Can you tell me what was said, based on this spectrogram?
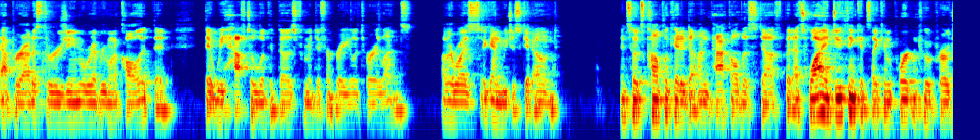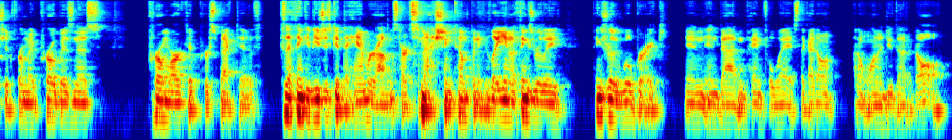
apparatus, the regime, or whatever you want to call it, that that we have to look at those from a different regulatory lens. Otherwise, again, we just get owned. And so it's complicated to unpack all this stuff. But that's why I do think it's like important to approach it from a pro business, pro market perspective. Because I think if you just get the hammer out and start smashing companies, like you know, things really things really will break in in bad and painful ways. Like I don't I don't want to do that at all.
